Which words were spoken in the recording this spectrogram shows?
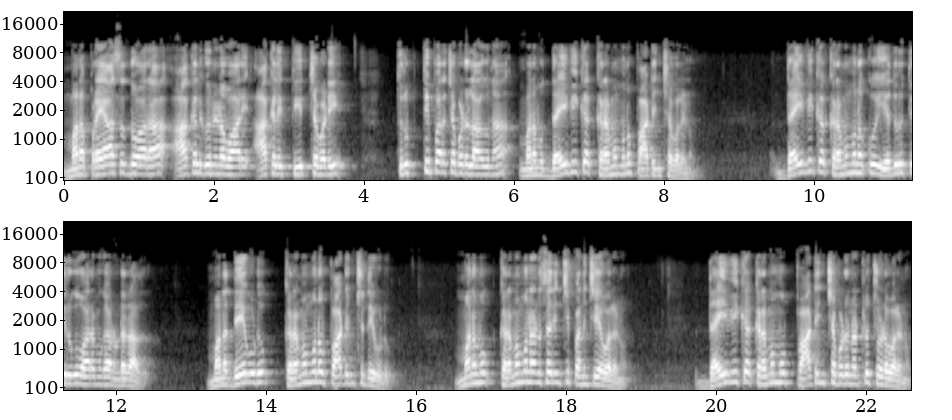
మన ప్రయాస ద్వారా ఆకలి కొనిన వారి ఆకలి తీర్చబడి తృప్తిపరచబడులాగున మనము దైవిక క్రమమును పాటించవలను. దైవిక క్రమమునకు ఎదురు తిరుగు వారముగా ఉండరాదు మన దేవుడు క్రమమును పాటించు దేవుడు. మనము క్రమమును అనుసరించి పనిచేయవలను. దైవిక క్రమము పాటించబడినట్లు చూడవలను.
